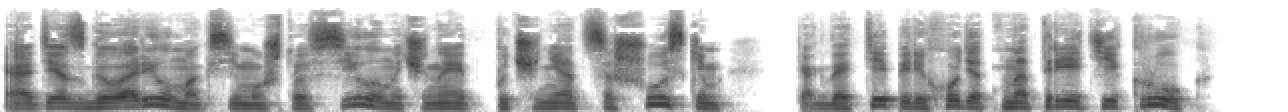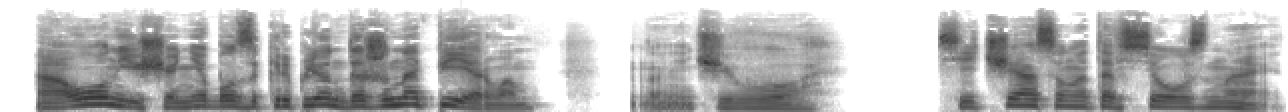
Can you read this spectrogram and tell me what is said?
Отец говорил Максиму, что сила начинает подчиняться шуйским, когда те переходят на третий круг. А он еще не был закреплен даже на первом. Но ничего, Сейчас он это все узнает.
